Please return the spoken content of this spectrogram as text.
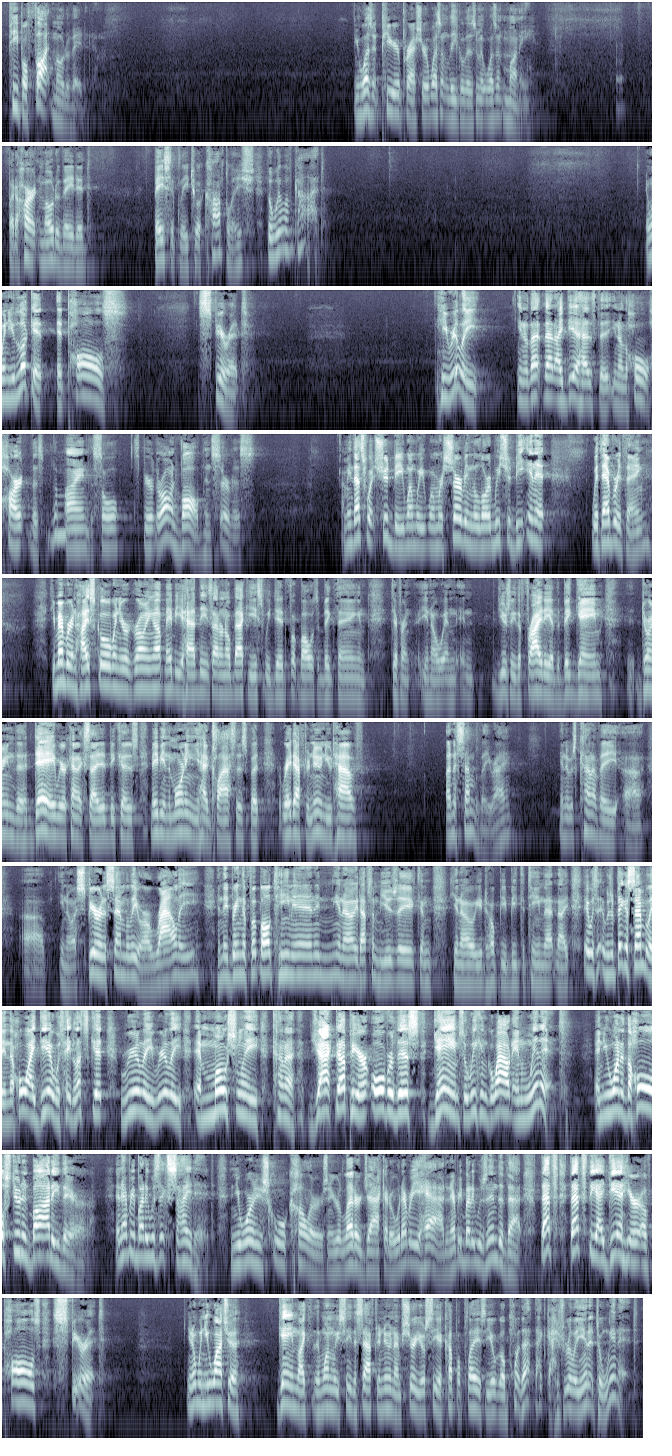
people thought motivated him. It wasn't peer pressure, it wasn't legalism, it wasn't money but a heart motivated basically to accomplish the will of God. And when you look at, at Paul's spirit, he really, you know, that, that idea has the, you know, the whole heart, the, the mind, the soul, spirit, they're all involved in service. I mean, that's what should be when, we, when we're serving the Lord. We should be in it with everything you remember in high school when you were growing up? Maybe you had these. I don't know. Back east, we did. Football was a big thing, and different, you know, and, and usually the Friday of the big game. During the day, we were kind of excited because maybe in the morning you had classes, but right afternoon you'd have an assembly, right? And it was kind of a, uh, uh, you know, a spirit assembly or a rally, and they'd bring the football team in, and you know, you'd have some music, and you know, you'd hope you'd beat the team that night. It was it was a big assembly, and the whole idea was, hey, let's get really, really emotionally kind of jacked up here over this game, so we can go out and win it. And you wanted the whole student body there. And everybody was excited. And you wore your school colors and your letter jacket or whatever you had, and everybody was into that. That's, that's the idea here of Paul's spirit. You know, when you watch a game like the one we see this afternoon, I'm sure you'll see a couple plays and you'll go, boy, that, that guy's really in it to win it.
